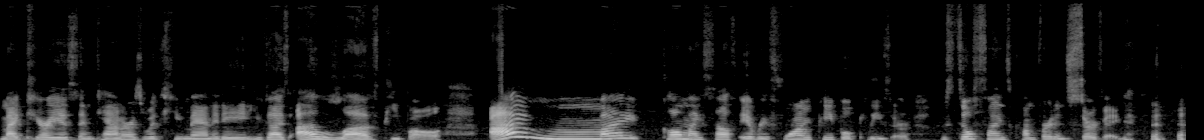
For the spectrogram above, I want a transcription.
my curious encounters with humanity, you guys, I love people. I might call myself a reformed people pleaser who still finds comfort in serving, but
